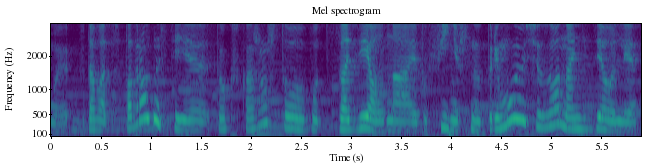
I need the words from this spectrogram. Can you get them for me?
мы вдаваться в подробности. Только скажу, что вот задел на эту финишную прямую сезон они сделали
